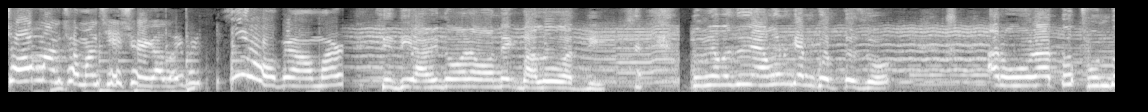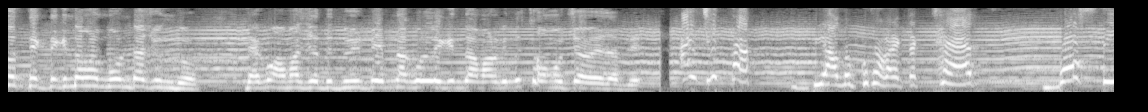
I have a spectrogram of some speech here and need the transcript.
সব মান সম্মান শেষ হয়ে গেল। এবার কি হবে আমার? দিদি আমি তোমার অনেক ভালোবাসি তুমি আমার সাথে এমন কেন করতেছো? আর ওরা তো সুন্দর দেখতে কিন্তু আমার মনটা সুন্দর। দেখো আমার সাথে তুমি প্রেম না করলে কিন্তু আমার কিন্তু সমস্যা হয়ে যাবে। আই চুপ থাক। বিয়াদব কোথাকার একটা খ্যাত বস্তি?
